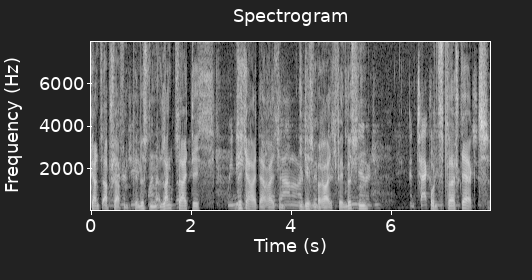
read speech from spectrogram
ganz abschaffen. Wir müssen langzeitig Sicherheit erreichen in diesem Bereich. Wir müssen uns verstärkt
